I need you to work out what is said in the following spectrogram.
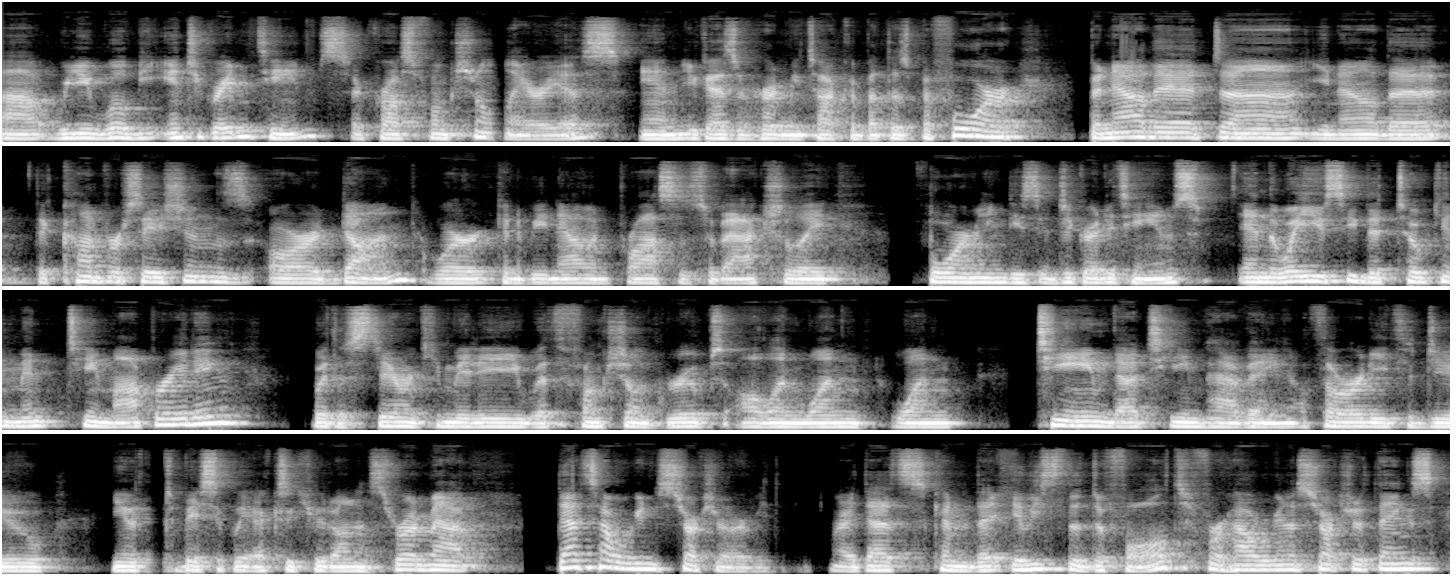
uh, we will be integrating teams across functional areas. And you guys have heard me talk about this before but now that uh, you know the the conversations are done we're going to be now in process of actually forming these integrated teams. And the way you see the token mint team operating with a steering committee, with functional groups all in one one team, that team having authority to do, you know, to basically execute on its roadmap. That's how we're going to structure everything, right? That's kind of the, at least the default for how we're going to structure things.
